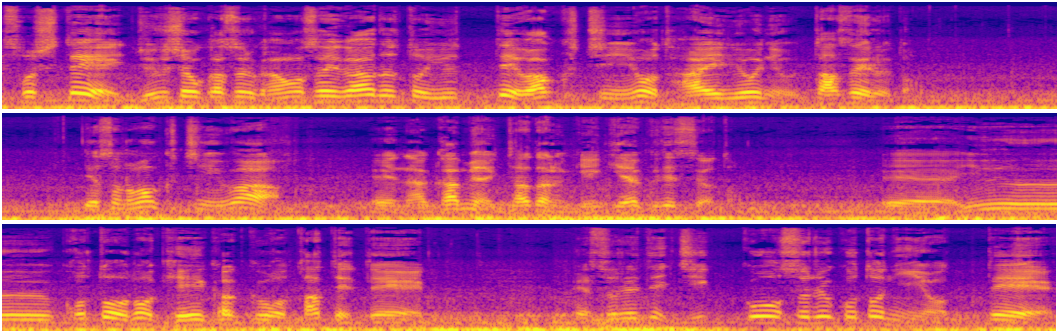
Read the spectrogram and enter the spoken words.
そして、重症化する可能性があると言って、ワクチンを大量に打たせると。で、そのワクチンは、えー中身はただの劇薬ですよと。えーいうことの計画を立てて、えそれで実行することによって、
